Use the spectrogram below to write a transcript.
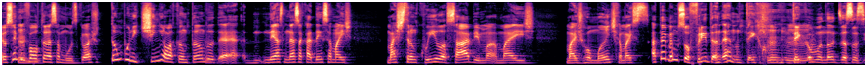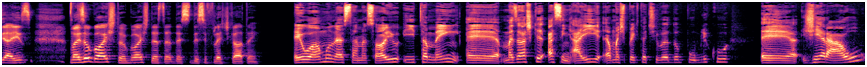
Eu sempre volto nessa música, eu acho tão bonitinho ela cantando é, nessa, nessa cadência mais, mais tranquila, sabe? Ma- Mais, mais romântica, mais até mesmo sofrida, né? Não tem, como- não tem como não desassociar isso. Mas eu gosto, eu gosto dessa, desse, desse flerte que ela tem. Eu amo Last Time I Saw You e também, é, mas eu acho que, assim, aí é uma expectativa do público é, geral,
